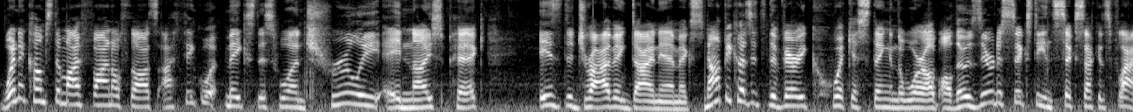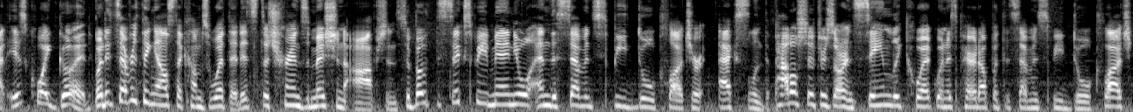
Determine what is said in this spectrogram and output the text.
when it comes to my final thoughts, I think what makes this one truly a nice pick is the driving dynamics. Not because it's the very quickest thing in the world, although 0 to 60 in 6 seconds flat is quite good, but it's everything else that comes with it. It's the transmission options. So both the 6-speed manual and the 7-speed dual clutch are excellent. The paddle shifters are insanely quick when it's paired up with the 7-speed dual clutch.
